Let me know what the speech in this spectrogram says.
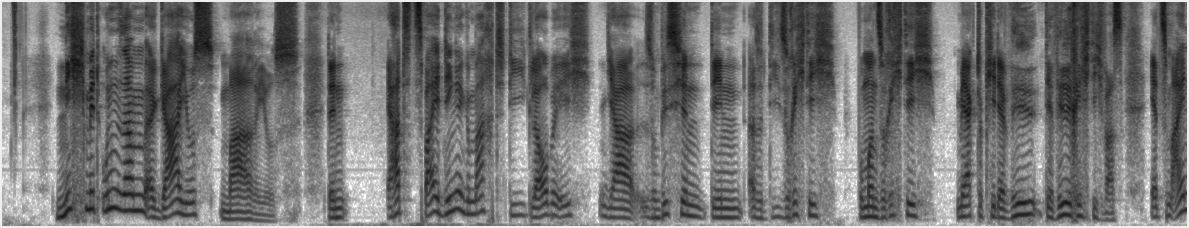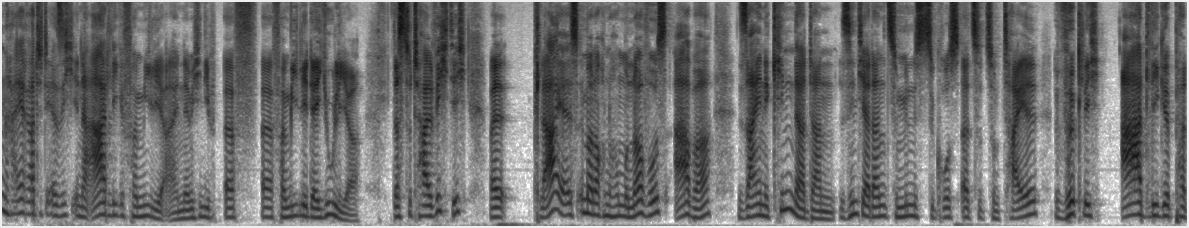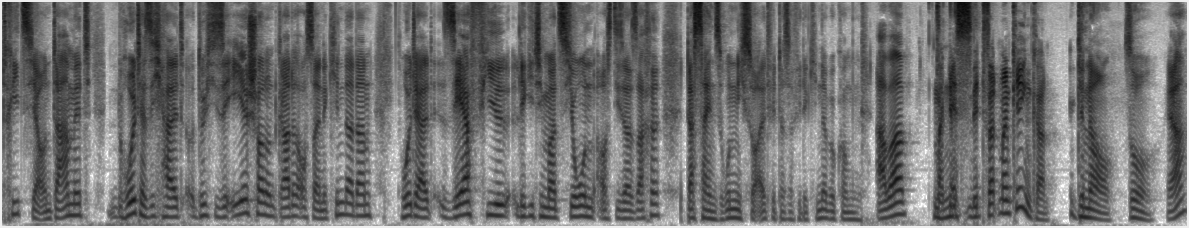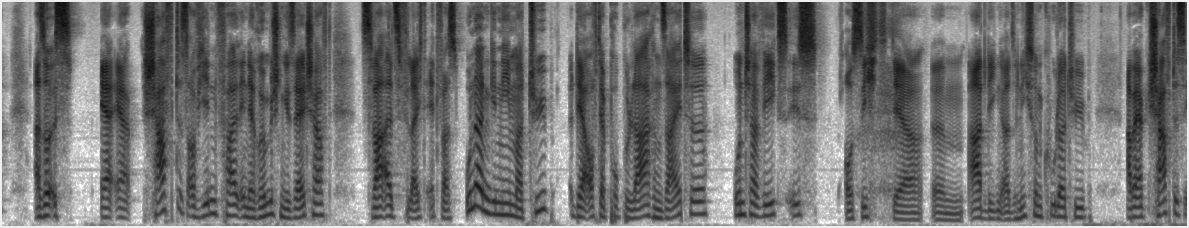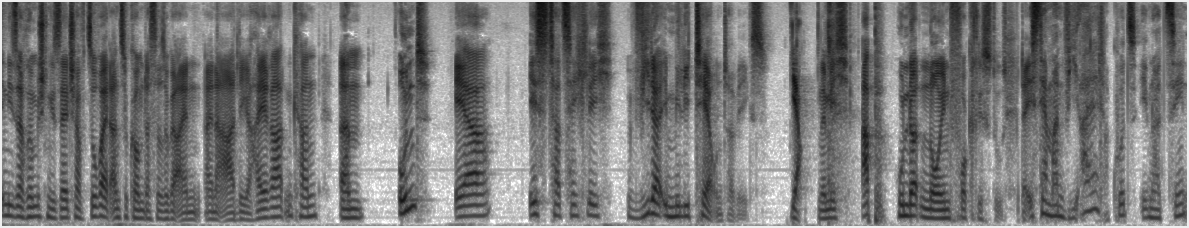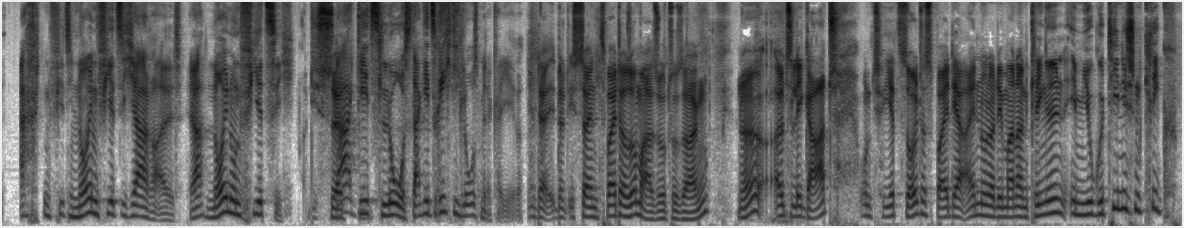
Nicht mit unserem Gaius Marius. Denn er hat zwei Dinge gemacht, die, glaube ich, ja, so ein bisschen den, also die so richtig wo man so richtig merkt, okay, der will, der will richtig was. Er zum einen heiratet er sich in eine adlige Familie ein, nämlich in die äh, äh, Familie der Julia. Das ist total wichtig, weil klar, er ist immer noch ein Homo novus, aber seine Kinder dann sind ja dann zumindest zu groß, äh, zu, zum Teil wirklich adlige Patrizier und damit holt er sich halt durch diese Ehe schon und gerade auch seine Kinder dann, holt er halt sehr viel Legitimation aus dieser Sache, dass sein Sohn nicht so alt wird, dass er viele Kinder bekommt. Aber man nimmt es, mit, was man kriegen kann. Genau, so, ja. Also es, er, er schafft es auf jeden Fall in der römischen Gesellschaft, zwar als vielleicht etwas unangenehmer Typ, der auf der popularen Seite unterwegs ist, aus Sicht der ähm, Adligen also nicht so ein cooler Typ, aber er schafft es in dieser römischen Gesellschaft so weit anzukommen, dass er sogar ein, eine Adlige heiraten kann. Ähm, und er ist tatsächlich wieder im Militär unterwegs. Ja. Nämlich ab 109 vor Christus. Da ist der Mann wie alt? Kurz eben mal 10, 48, 49 Jahre alt. Ja, 49. Ist, äh, da geht's los. Da geht's richtig los mit der Karriere. Da, das ist sein zweiter Sommer sozusagen. Ne, als Legat. Und jetzt sollte es bei der einen oder dem anderen klingeln im Jugutinischen Krieg.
